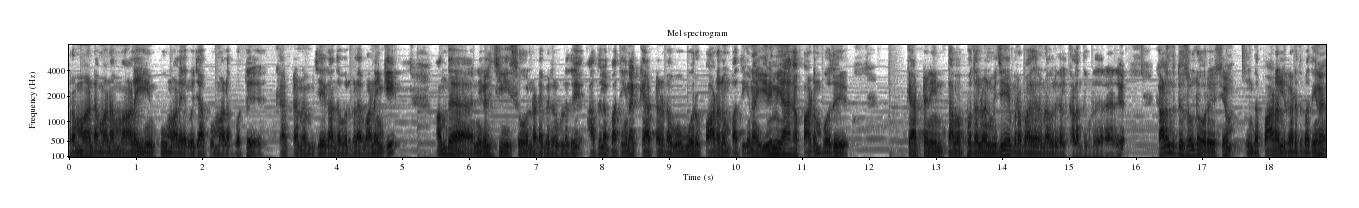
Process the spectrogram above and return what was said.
பிரம்மாண்டமான மாலையும் பூ மாலை ரோஜா பூ மாலை போட்டு கேப்டன் விஜயகாந்த் அவர்களை வணங்கி அந்த நிகழ்ச்சி ஷோ நடைபெற உள்ளது. அதில் பார்த்தீங்கன்னா கேப்டனோட ஒவ்வொரு பாடலும் பார்த்தீங்கன்னா இனிமையாக பாடும்போது கேப்டனின் தவ புதல்வன் விஜய பிரபாகரன் அவர்கள் கலந்து கொள்கிறாரு. கலந்துட்டு சொல்கிற ஒரு விஷயம் இந்த பாடலுக்கு அடுத்து பார்த்தீங்கன்னா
